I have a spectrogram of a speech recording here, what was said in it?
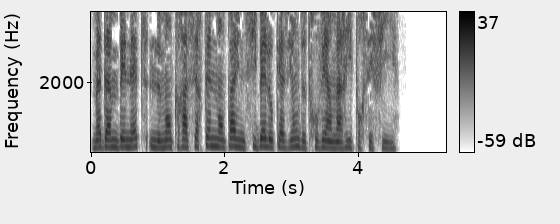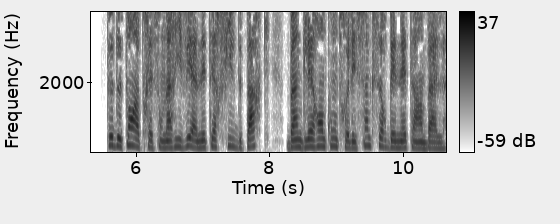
Madame Bennett ne manquera certainement pas une si belle occasion de trouver un mari pour ses filles. Peu de temps après son arrivée à Netherfield Park, Bingley rencontre les cinq sœurs Bennett à un bal.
